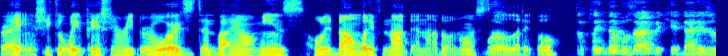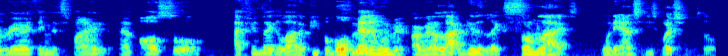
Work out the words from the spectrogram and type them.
right? And she can wait patiently and reap the rewards, then by all means hold it down. But if not, then I don't know. Still Well, let it go. to play devil's advocate, that is a rare thing that's fine. And also, I feel like a lot of people, both men and women, are gonna lie, give it like some lies when they answer these questions. So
